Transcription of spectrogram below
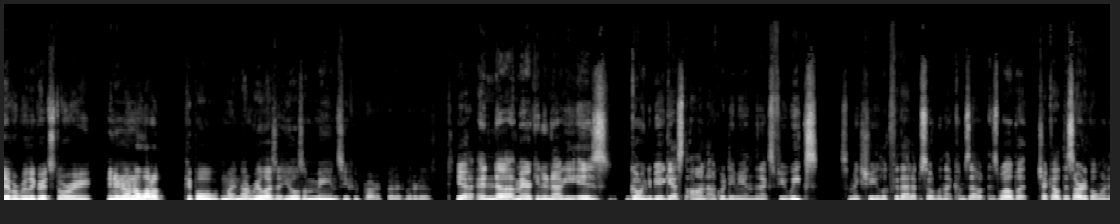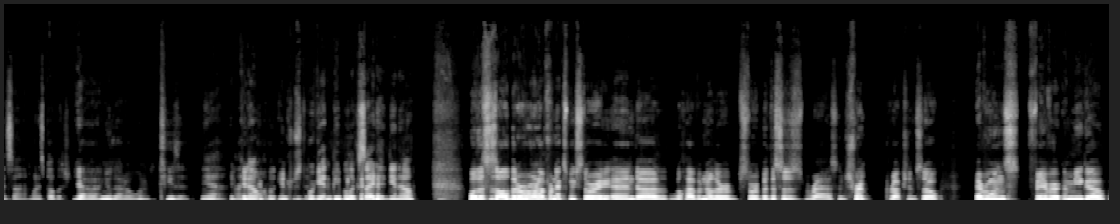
They have a really great story, and you know, a lot of people might not realize that eel is a main seafood product, but it, but it is. Yeah, and uh, American Unagi is going to be a guest on Aquademia in the next few weeks. So make sure you look for that episode when that comes out as well. But check out this article when it's uh, when it's published. Yeah, I knew that. I wanted to tease it. Yeah, Get I know. people interested. We're getting people excited. You know. Well, this is all a bit of a run up for next week's story, and uh, we'll have another story. But this is RAS and shrimp production. So everyone's favorite amigo,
